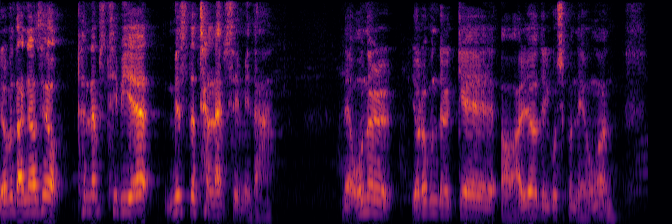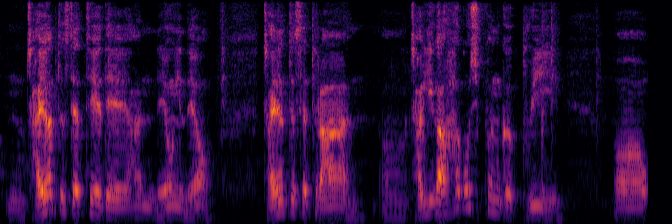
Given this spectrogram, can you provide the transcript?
여러분 안녕하세요. 텔랩스 TV의 미스터 텔랩스입니다. 네, 오늘 여러분들께 어, 알려드리고 싶은 내용은 음, 자이언트 세트에 대한 내용인데요. 자이언트 세트란 어, 자기가 하고 싶은 그 부위, 어,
